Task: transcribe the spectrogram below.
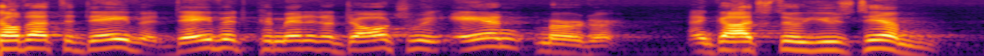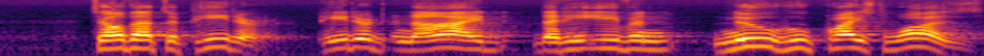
Tell that to David. David committed adultery and murder and God still used him. Tell that to Peter. Peter denied that he even knew who Christ was,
